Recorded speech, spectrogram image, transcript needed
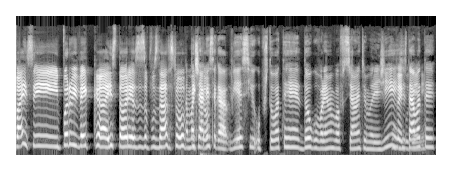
21 век а, история за запознанство в Ама чакай сега, вие си общувате дълго време в социалните мрежи Две и си ставате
